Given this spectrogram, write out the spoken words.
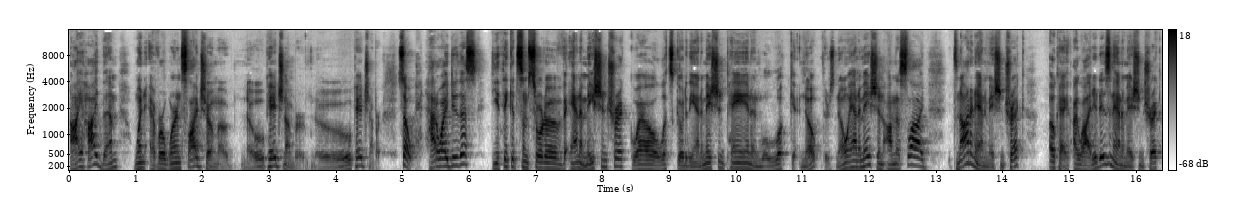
I hide them whenever we're in slideshow mode. No page number, no page number. So how do I do this? Do you think it's some sort of animation trick? Well, let's go to the animation pane and we'll look at, nope, there's no animation on the slide. It's not an animation trick. Okay, I lied. It is an animation trick.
